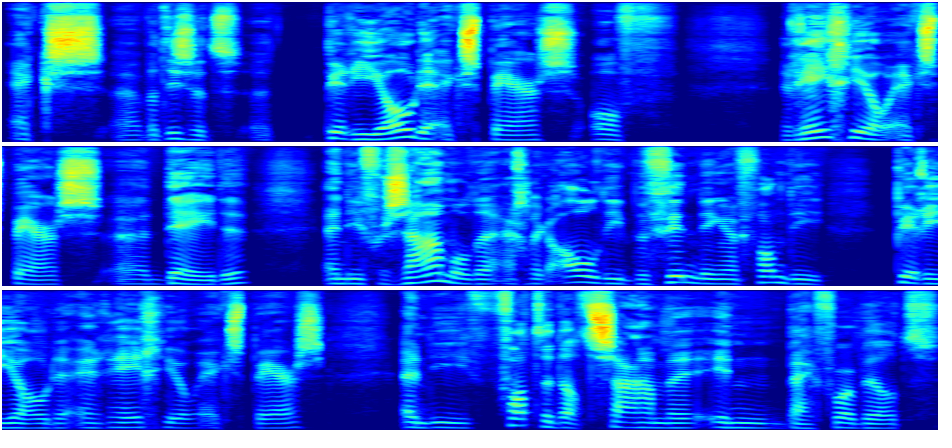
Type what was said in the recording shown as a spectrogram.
ex, eh, wat is het, periode-experts of regio-experts deden. En die verzamelden eigenlijk al die bevindingen van die periode- en regio-experts. En die vatten dat samen in bijvoorbeeld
